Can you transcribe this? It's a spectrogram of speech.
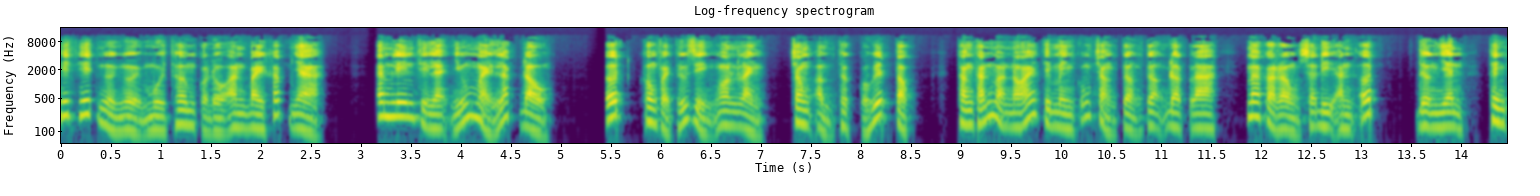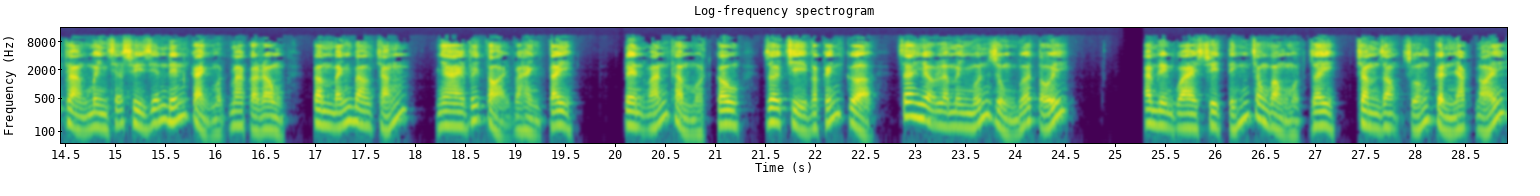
hít hít người người mùi thơm của đồ ăn bay khắp nhà. Emlyn thì lại nhíu mày lắc đầu. Ớt không phải thứ gì ngon lành trong ẩm thực của huyết tộc. Thằng Thắn mà nói thì mình cũng chẳng tưởng tượng được là ma cà rồng sẽ đi ăn ớt. Đương nhiên, thỉnh thoảng mình sẽ suy diễn đến cảnh một ma cà rồng cầm bánh bao trắng, nhai với tỏi và hành tây. Lên oán thầm một câu, rồi chỉ vào cánh cửa, ra hiệu là mình muốn dùng bữa tối. Emlyn White suy tính trong vòng một giây, trầm giọng xuống cân nhắc nói.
